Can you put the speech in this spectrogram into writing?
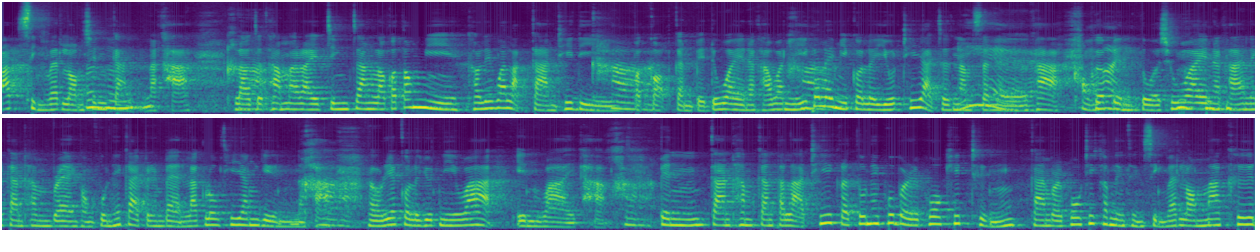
รักสิ่งแวดล้อมเช่นกันนะคะค่ะเราจะทำอะไรจริงจังเราก็ต้องมีเขาเรียกว่าหลักการที่ดีค่ะประกอบกันไปด้วยนะคะ วันนี้ค่ะก็เลยมีกลยุทธ์ที่อยากจะนำเสนอค่ะของเพื่อใหม่เป็นตัวช่วยนะคะ ในการทำแบรนด์ของคุณให้กลายเป็นแบรนด์รักโลกที่ยั่งยืนนะคะค่ะเราเรียกกลยุทธ์นี้ว่า NY ค่ะค่ะ เป็นการทำการตลาดที่กระตุ้นให้ผู้บริโภคคิดถึงการบริโภคที่คำนึงถึงสิ่งแวดล้อมมากขึ้น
